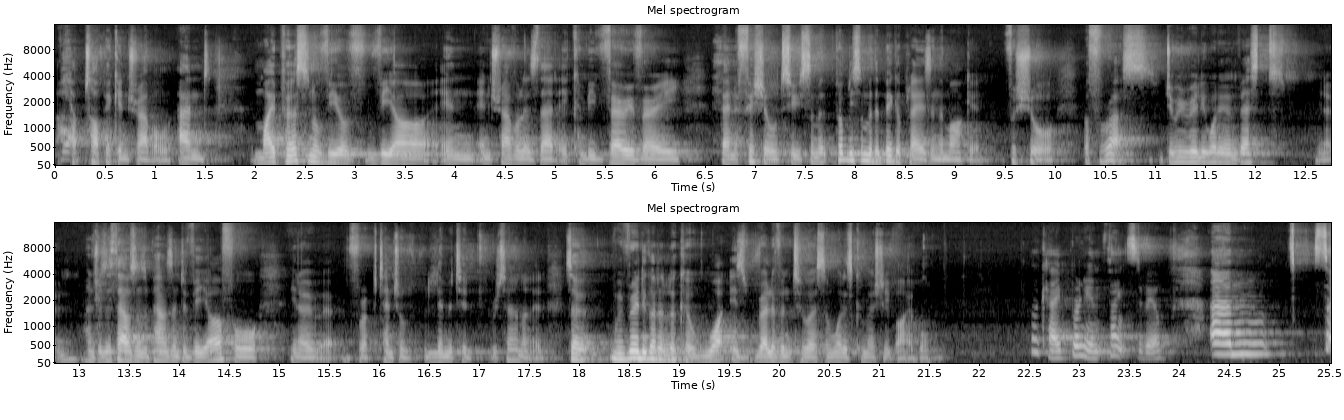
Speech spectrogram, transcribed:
hot topic in travel. And my personal view of VR in, in travel is that it can be very, very beneficial to some, probably some of the bigger players in the market, for sure. But for us, do we really want to invest you know, hundreds of thousands of pounds into VR for, you know, for a potential limited return on it? So we've really got to look at what is relevant to us and what is commercially viable. Okay, brilliant. Thanks, Nabil. Um, so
